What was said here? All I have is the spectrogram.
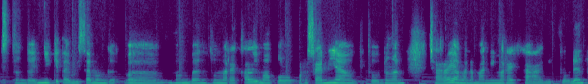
seenggaknya kita bisa uh, membantu mereka 50 persennya gitu dengan cara yang menemani mereka gitu. Dan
